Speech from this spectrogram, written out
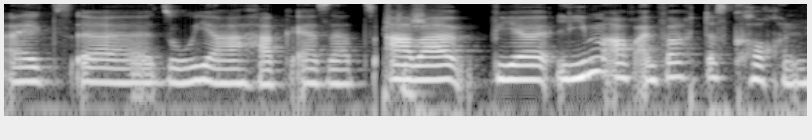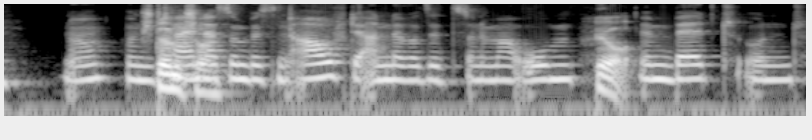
als äh, Soja-Hackersatz. Aber wir lieben auch einfach das Kochen. Ne? Und Stimmt teilen schon. das so ein bisschen auf. Der andere sitzt dann immer oben ja. im Bett und.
